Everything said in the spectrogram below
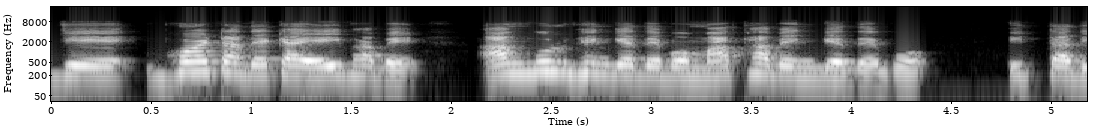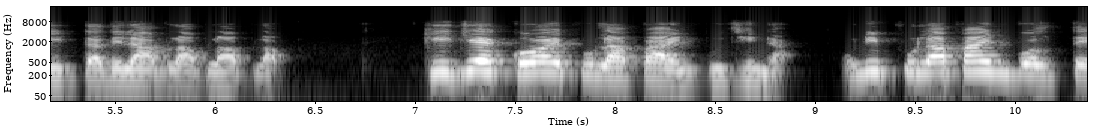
যে ভয়টা দেখায় এইভাবে, আঙ্গুল ভেঙে দেব, মাথা ভেঙে দেব, ইত্যাদি ইত্যাদি, লাভ লাভ লাভ লাভ। কি যে কয় পুলা পাইন বুঝি না। উনি পুলা পাইন বলতে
